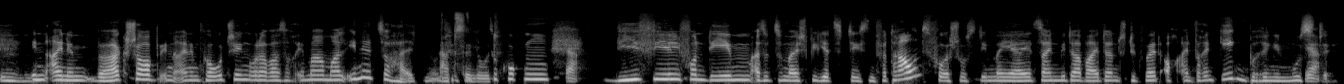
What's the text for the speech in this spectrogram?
mm. in einem Workshop, in einem Coaching oder was auch immer mal innezuhalten und Absolut. zu gucken, ja wie viel von dem, also zum Beispiel jetzt diesen Vertrauensvorschuss, den man ja jetzt seinen Mitarbeitern ein Stück weit auch einfach entgegenbringen musste. Ja.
